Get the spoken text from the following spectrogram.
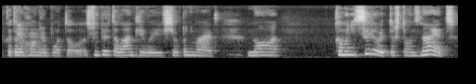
в которых uh-huh. он работал, супер талантливый, все понимает. Но коммуницировать то, что он знает,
